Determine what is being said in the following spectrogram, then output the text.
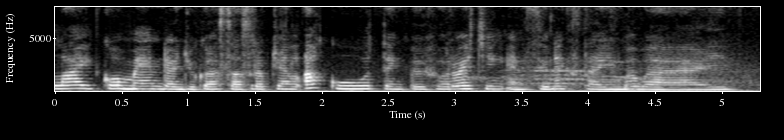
like, comment, dan juga subscribe channel aku. Thank you for watching and see you next time. Bye bye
